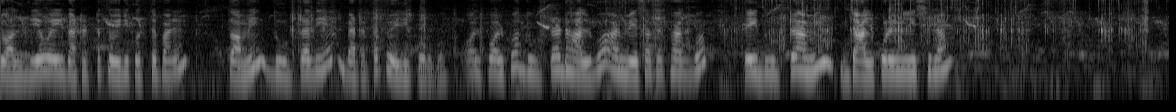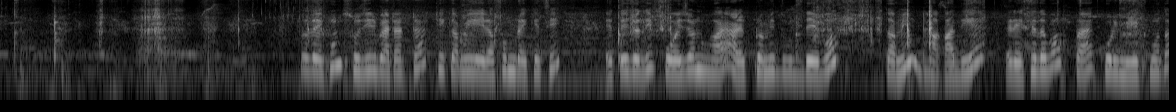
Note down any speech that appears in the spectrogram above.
জল দিয়েও এই ব্যাটারটা তৈরি করতে পারেন। তো আমি দুধটা দিয়ে ব্যাটারটা তৈরি করব। অল্প অল্প দুধটা ঢালবো আর মেশাতে থাকব। তো এই দুধটা আমি জাল করে নিয়েছিলাম। তো দেখুন, সুজির ব্যাটারটা ঠিক আমি এরকম রেখেছি। এতে যদি প্রয়োজন হয় আর একটু আমি দুধ দেব। তো আমি ঢাকা দিয়ে রেখে দেবো, প্রায় কুড়ি মিনিট মতো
